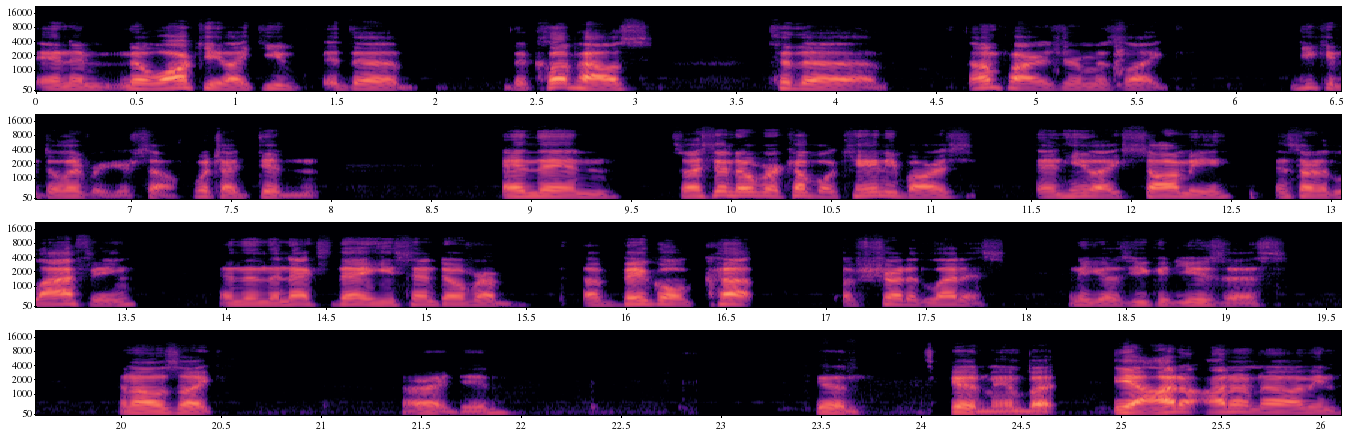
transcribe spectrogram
And in Milwaukee, like you, the the clubhouse to the umpire's room is like, you can deliver it yourself, which I didn't. And then so I sent over a couple of candy bars, and he like saw me and started laughing. And then the next day, he sent over a, a big old cup of shredded lettuce, and he goes, "You could use this." And I was like, "All right, dude, good, it's good, man." But yeah, I don't, I don't know. I mean,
